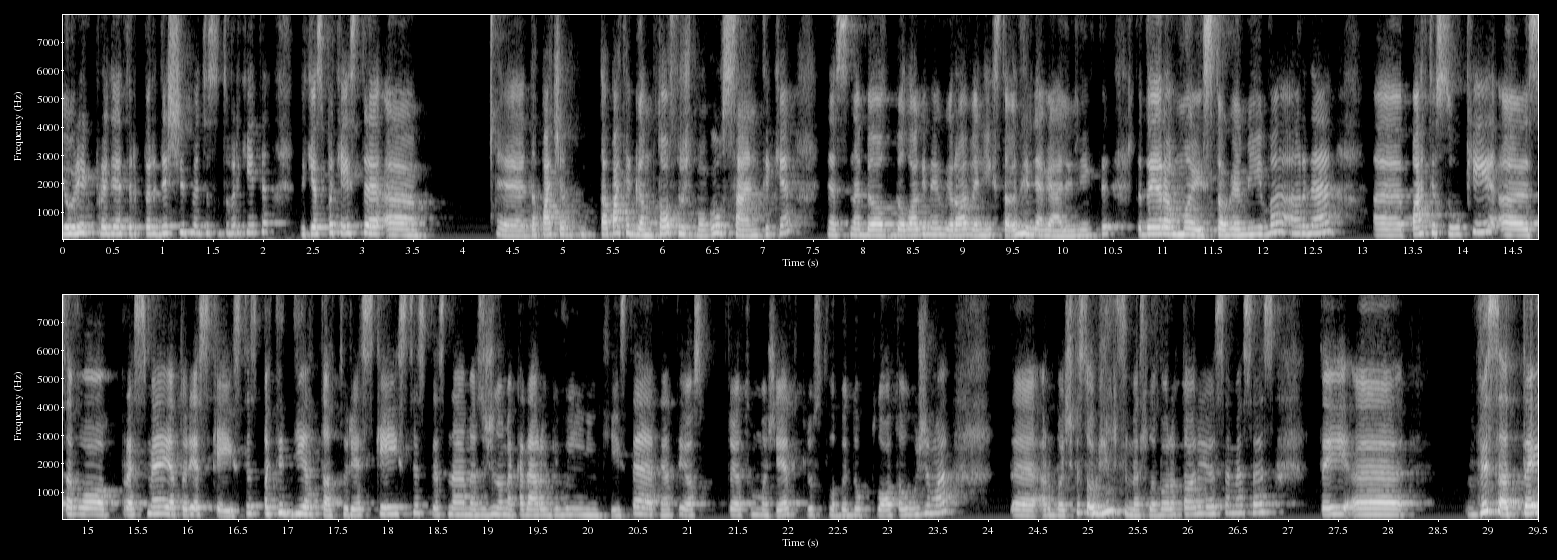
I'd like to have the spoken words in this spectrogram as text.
jau reikia pradėti ir per dešimtmetį sutvarkyti, reikės pakeisti uh, E, tą, pačią, tą patį gamtos ir žmogaus santykį, nes na, biologinė įvairovė nyksta, jinai negali nykti. Tada yra maisto gamyba, ar ne? E, patys ūkiai e, savo prasme jie turės keistis, pati dieta turės keistis, nes na, mes žinome, ką daro gyvulininkystė, ar ne, tai jos turėtų mažėti, plus labai daug ploto užima, arba iš viso auginsimės laboratorijose mesas. Tai visa tai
